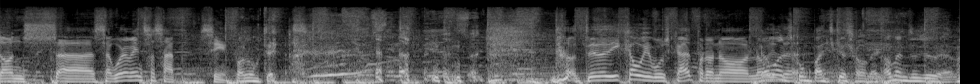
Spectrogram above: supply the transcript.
Doncs uh, segurament se sap, sí. Però no ho té. No, T'he de dir que ho he buscat, però no... no que bons de... companys que sou, eh? com ens ajudem.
